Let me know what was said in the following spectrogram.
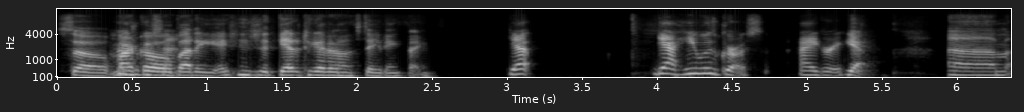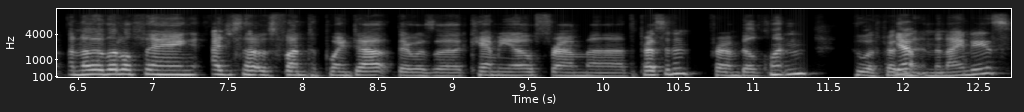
So Marco, 100%. buddy, I you should get it together on this dating thing. Yep. Yeah, he was gross. I agree. Yeah. Um, another little thing, I just thought it was fun to point out. There was a cameo from uh, the president, from Bill Clinton, who was president Yep. in the '90s.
